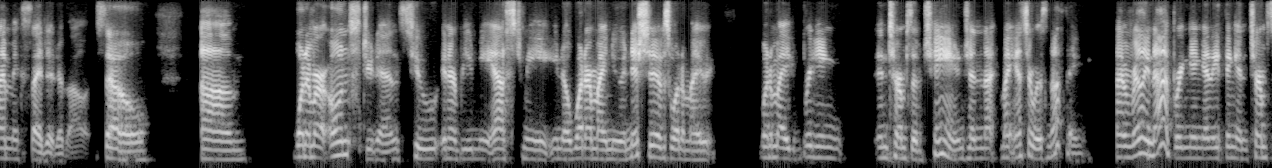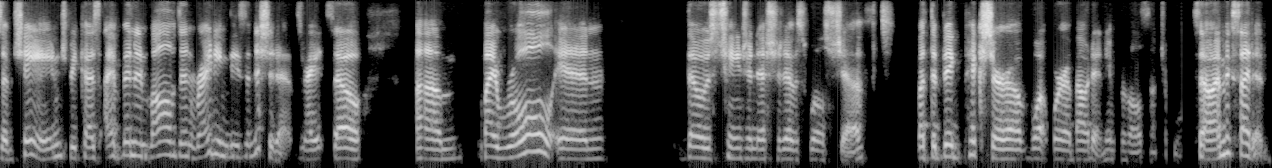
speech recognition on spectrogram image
I'm excited about. So, um, one of our own students who interviewed me asked me, you know, what are my new initiatives? What am I, what am I bringing in terms of change? And my answer was nothing. I'm really not bringing anything in terms of change because I've been involved in writing these initiatives, right? So, um, my role in those change initiatives will shift, but the big picture of what we're about at Naperville Central. So I'm excited.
